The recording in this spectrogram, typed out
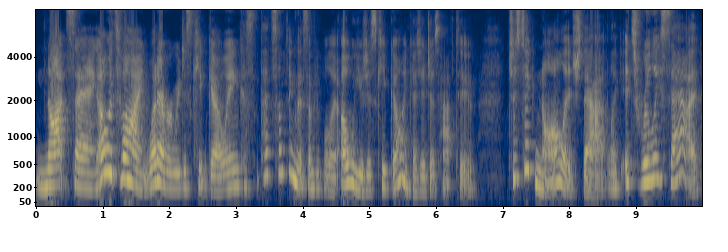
not saying oh it's fine whatever we just keep going because that's something that some people are oh you just keep going because you just have to. Just acknowledge that like it's really sad.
